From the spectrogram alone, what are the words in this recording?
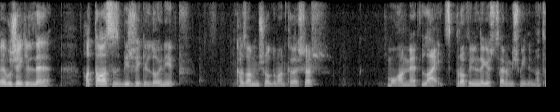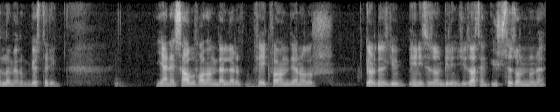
Ve bu şekilde hatasız bir şekilde oynayıp kazanmış oldum arkadaşlar. Muhammed Light. Profilinde göstermiş miydim hatırlamıyorum. Göstereyim. Yani hesabı falan derler. Fake falan diyen olur. Gördüğünüz gibi en iyi sezon birinci. Zaten 3 sezonun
